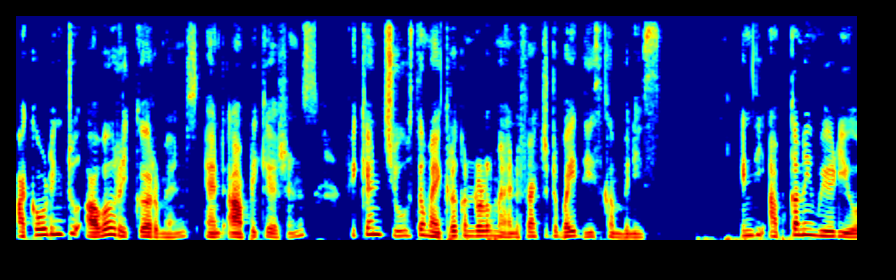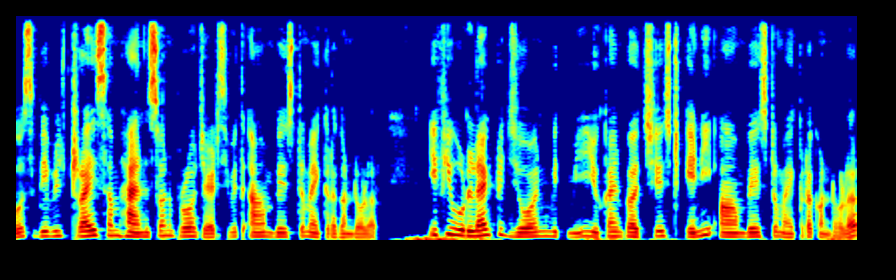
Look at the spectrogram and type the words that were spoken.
According to our requirements and applications, we can choose the microcontroller manufactured by these companies. In the upcoming videos, we will try some hands-on projects with ARM-based microcontroller. If you would like to join with me, you can purchase any ARM-based microcontroller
